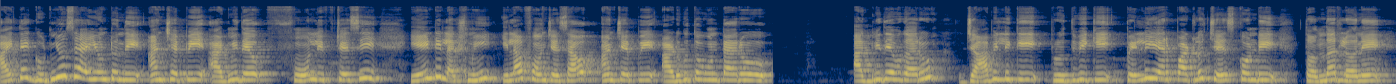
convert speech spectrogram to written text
అయితే గుడ్ న్యూసే అయి ఉంటుంది అని చెప్పి అగ్నిదేవ్ ఫోన్ లిఫ్ట్ చేసి ఏంటి లక్ష్మి ఇలా ఫోన్ చేశావు? అని చెప్పి అడుగుతూ ఉంటారు. అగ్నిదేవ్ గారు జాబిల్లికి పృథ్వీకి పెళ్ళి ఏర్పాట్లు చేసుకోండి తొందరలోనే.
